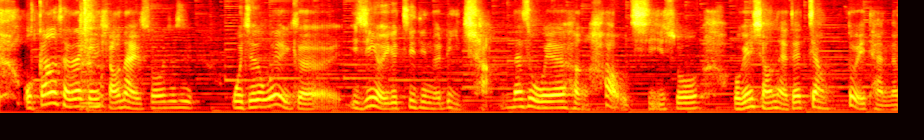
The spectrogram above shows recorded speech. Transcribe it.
我刚刚才在跟小奶说，就是我觉得我有一个已经有一个既定的立场，但是我也很好奇，说我跟小奶在这样对谈的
